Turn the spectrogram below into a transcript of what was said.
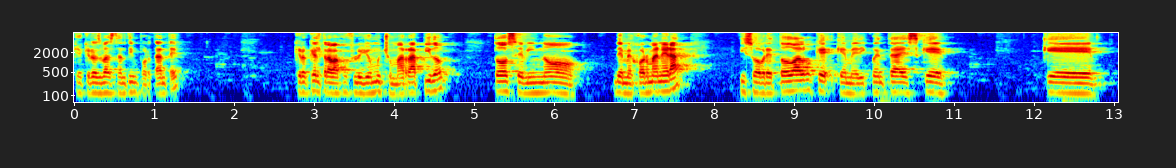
que creo es bastante importante. Creo que el trabajo fluyó mucho más rápido, todo se vino de mejor manera y sobre todo algo que, me di cuenta es que, que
